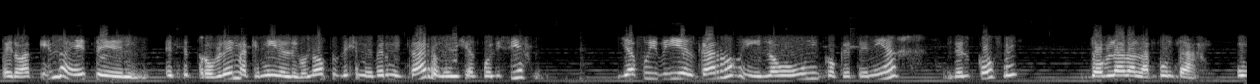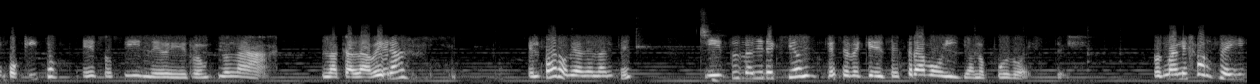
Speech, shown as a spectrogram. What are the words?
pero atienda ese, ese problema que mire. Le digo, no, pues déjeme ver mi carro, le dije al policía. Ya fui, vi el carro y lo único que tenía del cofre, doblada la punta un poquito, eso sí, le rompió la, la calavera, el faro de adelante, y pues la dirección, que se ve que se trabó y ya no pudo este, pues manejarse. Y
